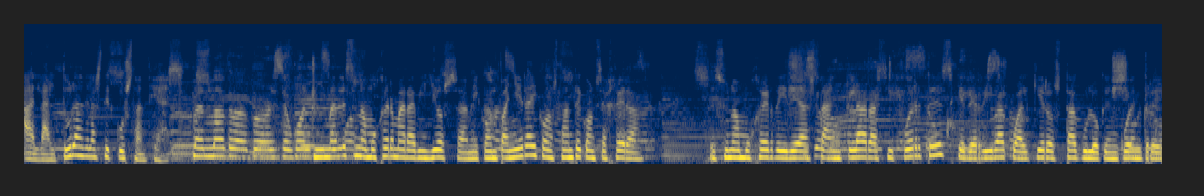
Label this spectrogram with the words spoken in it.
a la altura de las circunstancias. Mi madre es una mujer maravillosa, mi compañera y constante consejera. Es una mujer de ideas tan claras y fuertes que derriba cualquier obstáculo que encuentre.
